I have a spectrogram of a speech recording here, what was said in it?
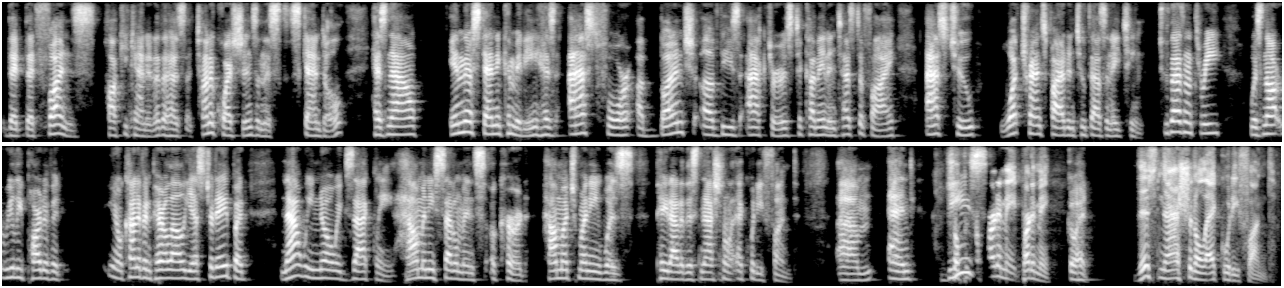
that that funds Hockey Canada that has a ton of questions in this scandal has now in their standing committee has asked for a bunch of these actors to come in and testify as to what transpired in 2018. 2003 was not really part of it, you know, kind of in parallel yesterday, but now we know exactly how many settlements occurred, how much money was paid out of this national equity fund. Um, and these. So, pardon me, pardon me. Go ahead. This national equity fund,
